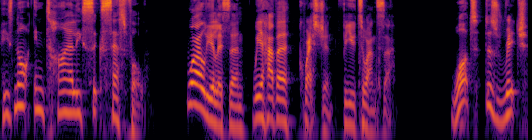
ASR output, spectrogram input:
he's not entirely successful. While you listen, we have a question for you to answer. What does Rich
